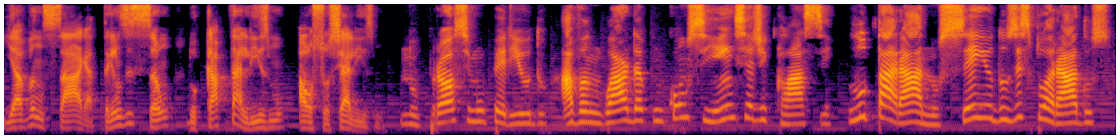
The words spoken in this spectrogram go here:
e avançar a transição do capitalismo ao socialismo. No próximo período, a vanguarda com consciência de classe lutará no seio dos explorados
